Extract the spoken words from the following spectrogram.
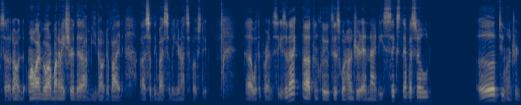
So don't want, to make sure that um, you don't divide something by something you're not supposed to uh, with the parentheses. And that uh, concludes this 196th episode of 200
